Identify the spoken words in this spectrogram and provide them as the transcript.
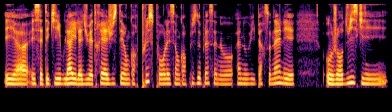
Et, euh, et cet équilibre-là, il a dû être réajusté encore plus pour laisser encore plus de place à nos, à nos vies personnelles. Et aujourd'hui, ce qui,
